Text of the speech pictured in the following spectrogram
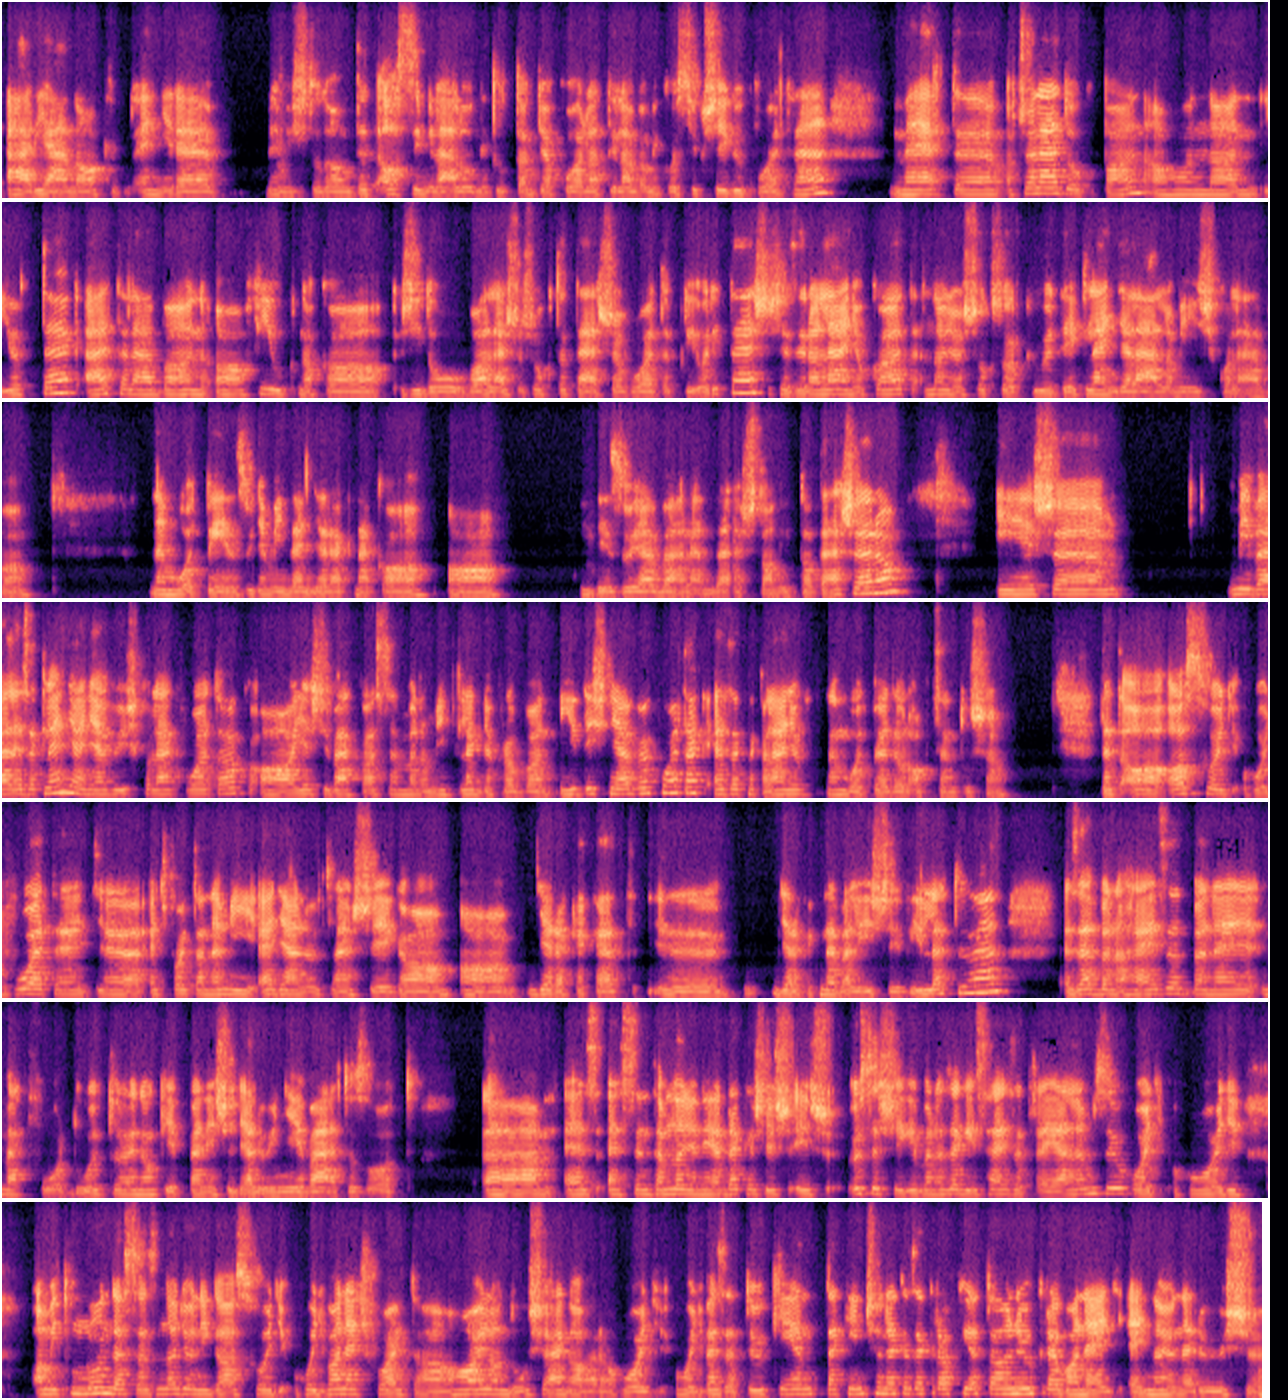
árjának, ennyire nem is tudom, tehát asszimilálódni tudtak gyakorlatilag, amikor szükségük volt rá, mert a családokban, ahonnan jöttek, általában a fiúknak a zsidó vallásos oktatása volt a prioritás, és ezért a lányokat nagyon sokszor küldték lengyel állami iskolába. Nem volt pénz ugye minden gyereknek a, a idézőjelben rendes tanítatására, és mivel ezek lengyel nyelvű iskolák voltak, a jesivákkal szemben, amik leggyakrabban jiddis nyelvek voltak, ezeknek a lányok nem volt például akcentusa. Tehát az, hogy, hogy volt egy, egyfajta nemi egyenlőtlenség a, a gyerekeket, gyerekek nevelését illetően, ez ebben a helyzetben megfordult tulajdonképpen, és egy előnyé változott. Ez, ez szerintem nagyon érdekes, és, és összességében az egész helyzetre jellemző, hogy, hogy amit mondasz, az nagyon igaz, hogy, hogy van egyfajta hajlandóság arra, hogy, hogy vezetőként tekintsenek ezekre a fiatal nőkre, van egy, egy nagyon erős,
